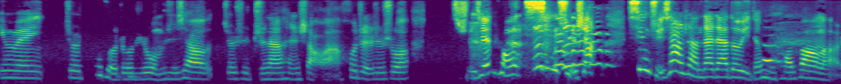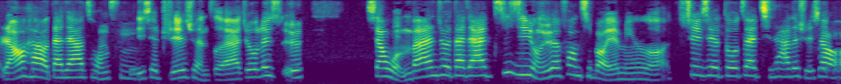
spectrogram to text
因为就是众所周知，我们学校就是直男很少啊，或者是说，首先从性取向性取向上大家都已经很开放了，然后还有大家从自己的一些职业选择呀，就类似于像我们班，就大家积极踊跃放弃保研名额，这些都在其他的学校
